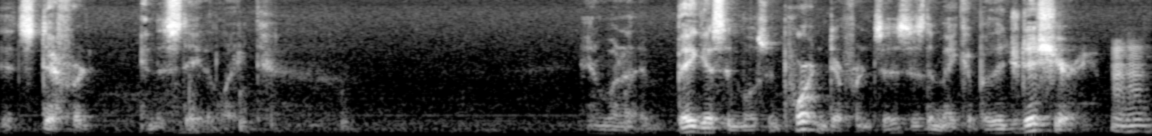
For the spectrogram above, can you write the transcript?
It's different in the state of Lake. And one of the biggest and most important differences is the makeup of the judiciary. Mm-hmm.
